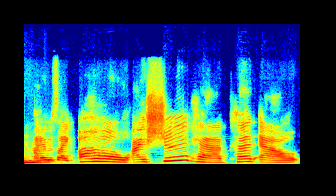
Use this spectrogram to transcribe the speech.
Mhm. I was like, oh, I should have cut out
